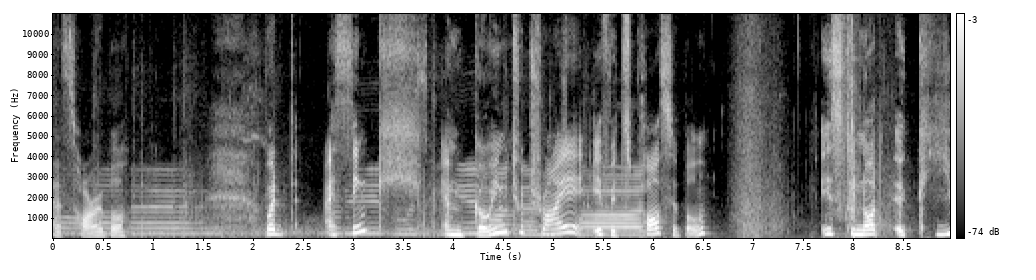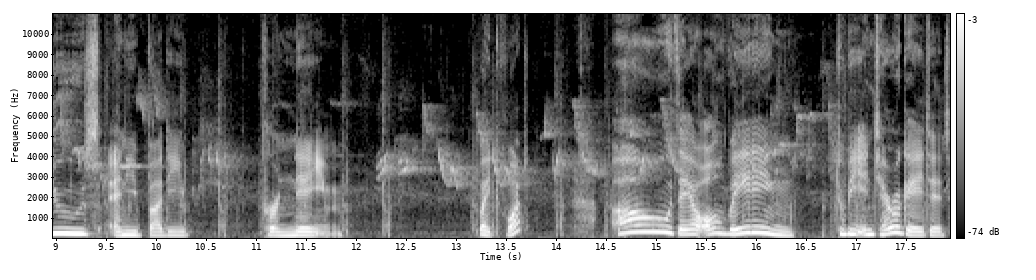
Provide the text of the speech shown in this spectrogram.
That's horrible. But I think I'm going to try, if it's possible, is to not accuse anybody per name. Wait, what? Oh, they are all waiting to be interrogated.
